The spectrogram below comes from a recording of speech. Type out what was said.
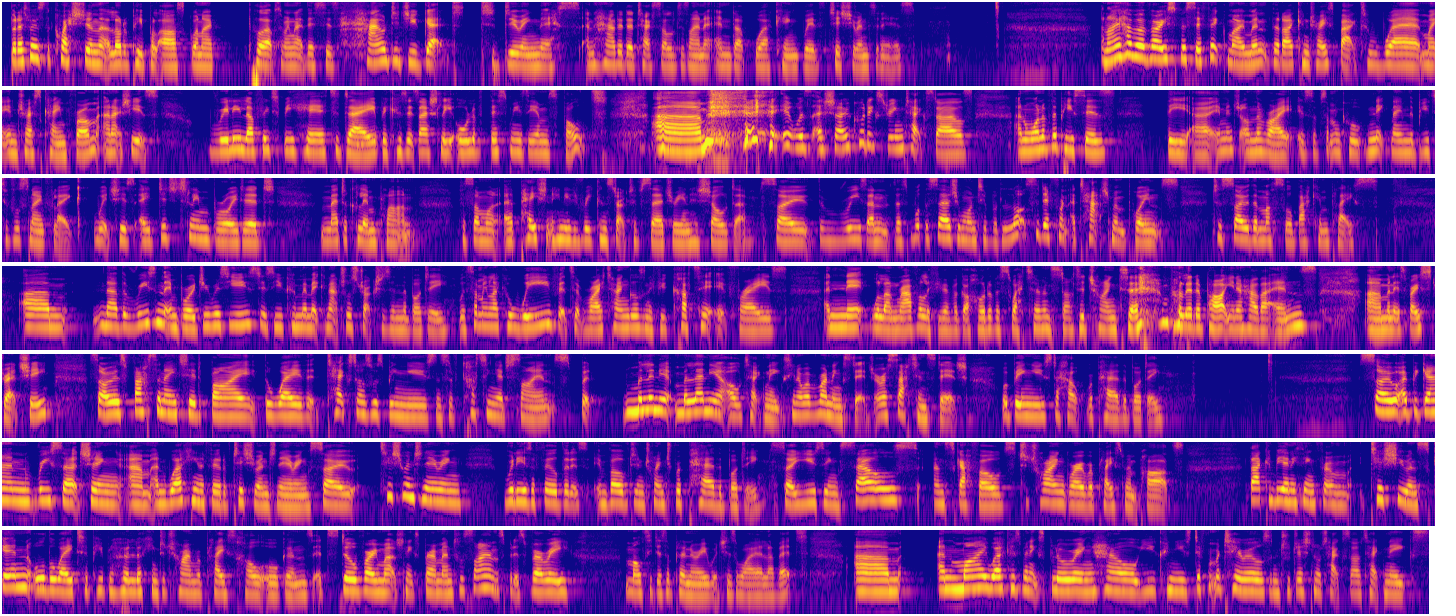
But I suppose the question that a lot of people ask when I pull up something like this is how did you get to doing this and how did a textile designer end up working with tissue engineers? And I have a very specific moment that I can trace back to where my interest came from and actually it's really lovely to be here today because it's actually all of this museum's fault. Um, it was a show called Extreme Textiles and one of the pieces the uh, image on the right is of something called Nickname the Beautiful Snowflake, which is a digitally embroidered medical implant for someone, a patient who needed reconstructive surgery in his shoulder. So the reason, what the surgeon wanted was lots of different attachment points to sew the muscle back in place. Um, now, the reason that embroidery was used is you can mimic natural structures in the body. With something like a weave, it's at right angles, and if you cut it, it frays. A knit will unravel if you've ever got hold of a sweater and started trying to pull it apart. You know how that ends, um, and it's very stretchy. So I was fascinated by the way that textiles was being used in sort of cutting edge science, but millennia, millennia old techniques, you know, a running stitch or a satin stitch, were being used to help repair the body. So I began researching um, and working in the field of tissue engineering. So tissue engineering really is a field that is involved in trying to repair the body. So using cells and scaffolds to try and grow replacement parts. That can be anything from tissue and skin all the way to people who are looking to try and replace whole organs. It's still very much an experimental science, but it's very multidisciplinary, which is why I love it. Um, and my work has been exploring how you can use different materials and traditional textile techniques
